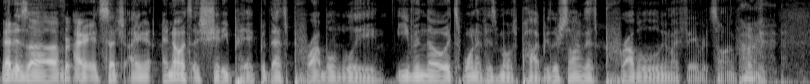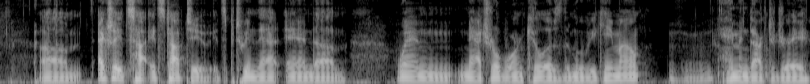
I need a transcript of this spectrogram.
That is, um, I, it's such. I I know it's a shitty pick, but that's probably, even though it's one of his most popular songs, that's probably my favorite song. From him. Um, actually, it's to- it's top two. It's between that and um, when Natural Born Killers the movie came out. Him and Dr. Dre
